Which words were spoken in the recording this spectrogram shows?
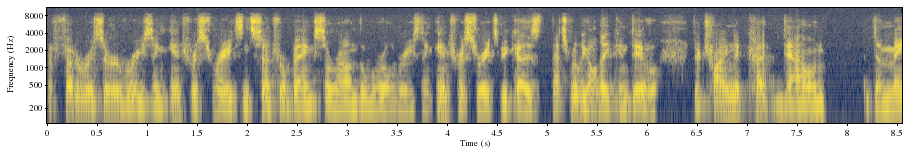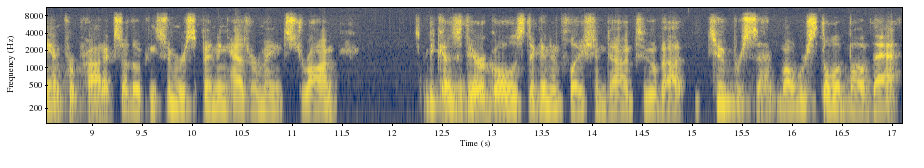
the Federal Reserve raising interest rates and central banks around the world raising interest rates because that's really all they can do. They're trying to cut down demand for products, although consumer spending has remained strong because their goal is to get inflation down to about 2%. While we're still above that,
